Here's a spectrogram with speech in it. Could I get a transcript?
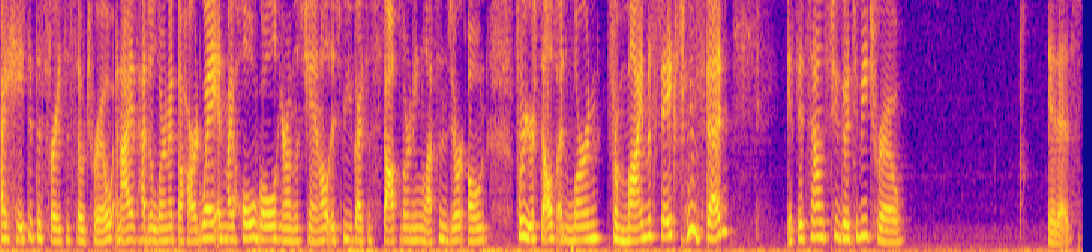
I hate that this phrase is so true, and I have had to learn it the hard way. And my whole goal here on this channel is for you guys to stop learning lessons your own for yourself and learn from my mistakes instead. If it sounds too good to be true, it is.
